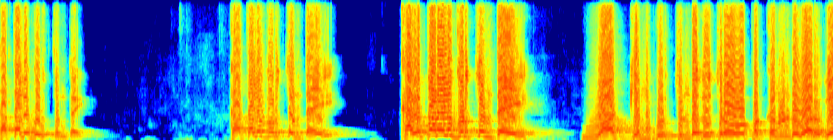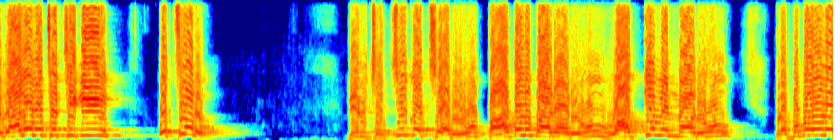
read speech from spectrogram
కథలు గుర్తుంటాయి. కథలు గుర్తుంటాయి. కల్పనలు గుర్తుంటాయి. వాక్యము గుర్తుండదు త్రోవ పక్కనుండి వారు. వీరు రాలేదా చర్చికి? వచ్చారు. వీరు చర్చికి వచ్చారు పాటలు పాడారు వాక్యం విన్నారు ప్రభుబలలో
